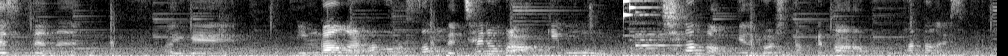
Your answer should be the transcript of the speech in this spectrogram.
재수 때는 아 이게 인강을 함으로써 내 체력을 아끼고 그 시간도 아끼는 게 훨씬 낫겠다라고 판단을 했습니다.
